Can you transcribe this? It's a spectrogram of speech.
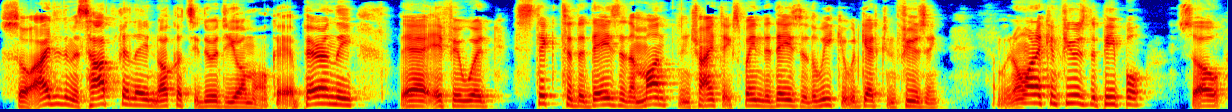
So I did the mishapchile nokatzidur diyoma. Okay, apparently uh, if it would stick to the days of the month and trying to explain the days of the week, it would get confusing. And we don't want to confuse the people. So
